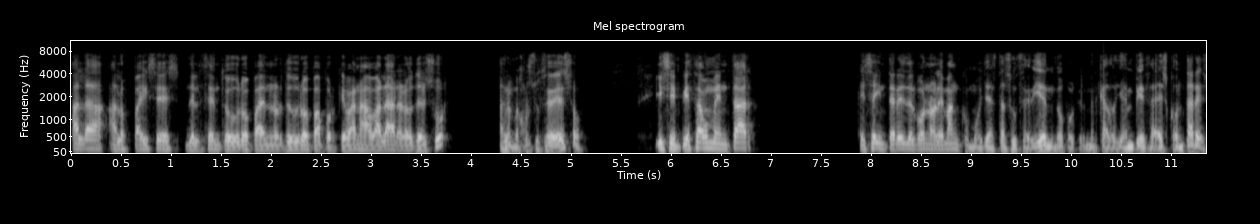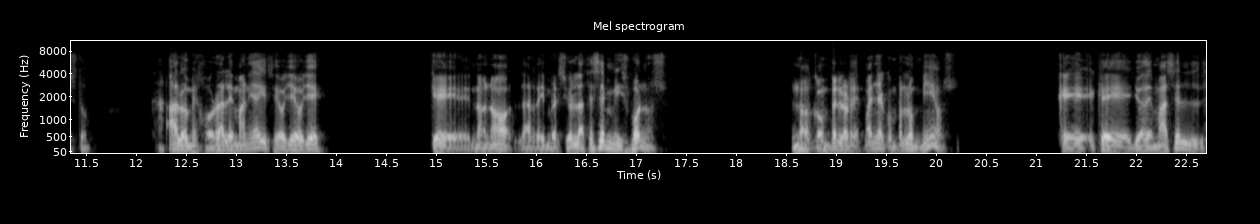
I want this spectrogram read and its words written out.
a, a los países del centro de Europa, del norte de Europa, porque van a avalar a los del sur. A lo mejor sucede eso. Y si empieza a aumentar ese interés del bono alemán, como ya está sucediendo, porque el mercado ya empieza a descontar esto, a lo mejor Alemania dice, oye, oye, que no, no, la reinversión la haces en mis bonos. No compres los de España, compra los míos. Que, que yo además el,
